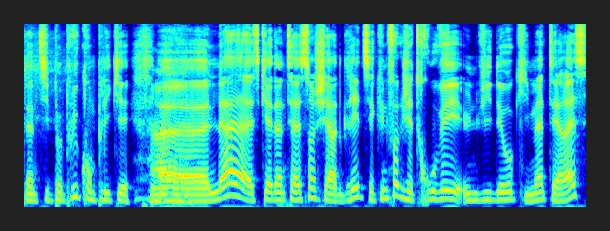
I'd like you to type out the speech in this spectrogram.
d'un petit peu plus compliqué. Ouais. Euh, là, ce qu'il y a d'intéressant chez AdGrid, c'est qu'une fois que j'ai trouvé une vidéo qui m'intéresse,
